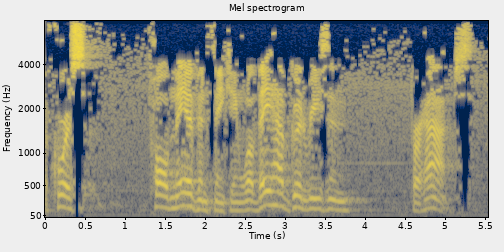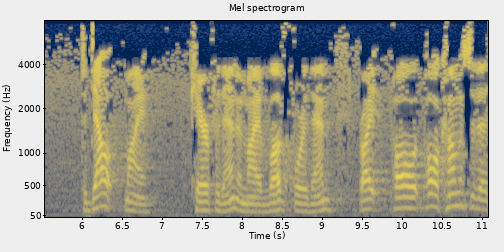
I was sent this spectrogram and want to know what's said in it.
Of course, Paul may have been thinking, well, they have good reason, perhaps, to doubt my care for them and my love for them. Right? Paul, Paul comes to the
